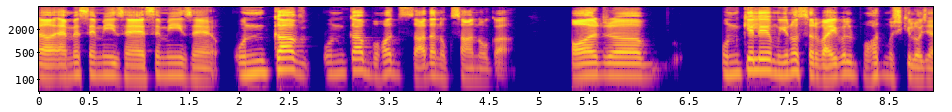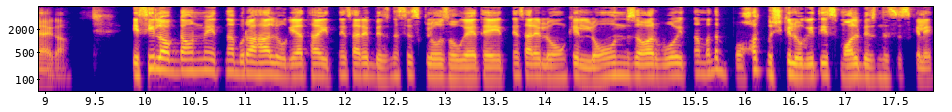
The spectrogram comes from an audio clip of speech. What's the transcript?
एमएसएमईज हैं एसएमईज हैं उनका उनका बहुत ज़्यादा नुकसान होगा। और uh, उनके लिए यू नो सर्वाइवल बहुत मुश्किल हो जाएगा। इसी लॉकडाउन में इतना बुरा हाल हो गया था इतने सारे बिजनेसेस क्लोज हो गए थे इतने सारे लोगों के लोन्स और वो इतना मतलब बहुत मुश्किल हो गई थी स्मॉल बिजनेसेस के लिए।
